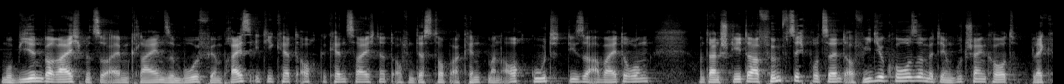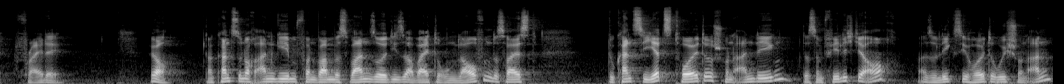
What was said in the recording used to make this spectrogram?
mobilen Bereich mit so einem kleinen Symbol für ein Preisetikett auch gekennzeichnet. Auf dem Desktop erkennt man auch gut diese Erweiterung. Und dann steht da 50% auf Videokurse mit dem Gutscheincode Black Friday. Ja, dann kannst du noch angeben, von wann bis wann soll diese Erweiterung laufen. Das heißt, du kannst sie jetzt heute schon anlegen. Das empfehle ich dir auch. Also leg sie heute ruhig schon an.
